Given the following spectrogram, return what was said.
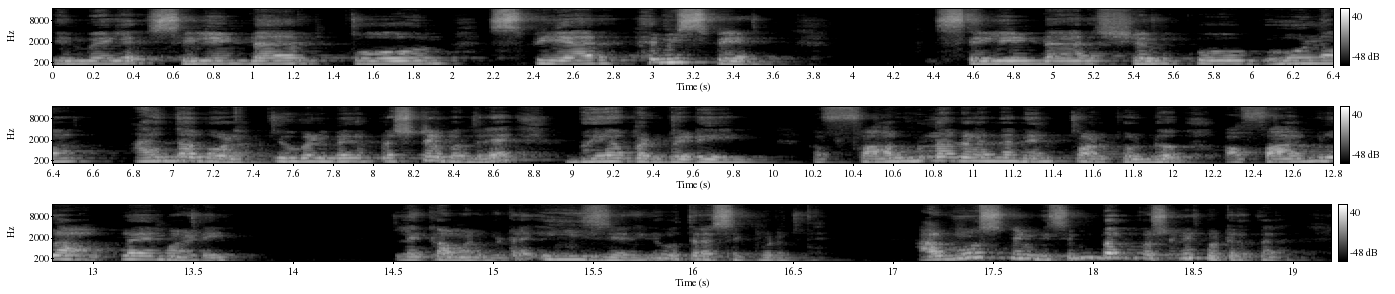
ಇನ್ಮೇಲೆ cylinder cone sphere hemisphere cylinder ಶಂಕು, ಗೋಳ, ಅರ್ಧ ಗೋಳ, ಇವುಗಳ ಮೇಲೆ ಪ್ರಶ್ನೆ ಬಂದ್ರೆ ಭಯ ಪಡಬೇಡಿ. ಫಾರ್ಮುಲಾಗಳನ್ನ ನೆನ್ಪು ಮಾಡಿಕೊಂಡು ಆ ಫಾರ್ಮುಲಾ ಅಪ್ಲೈ ಮಾಡಿ. ಲೆಕ್ಕ ಮಾಡಿಬಿಟ್ರೆ ಈಸಿಯಾಗಿ ಉತ್ತರ ಸಿಕ್ಬಿಡುತ್ತೆ. ಆಲ್ಮೋಸ್ಟ್ ನಿಮ್ಗೆ ಸಿಂಪಲ್ ಕ್ವಶನ್ ಕೊಟ್ಟಿರ್ತಾರೆ.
